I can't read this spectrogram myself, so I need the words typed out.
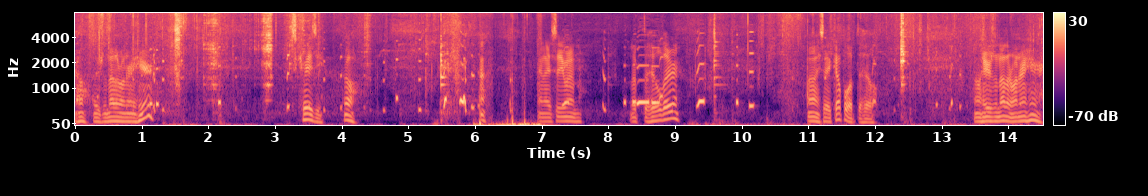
Oh, there's another one right here. It's crazy. Oh. I see one up the hill there. Oh, I see a couple up the hill. Oh, here's another one right here.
